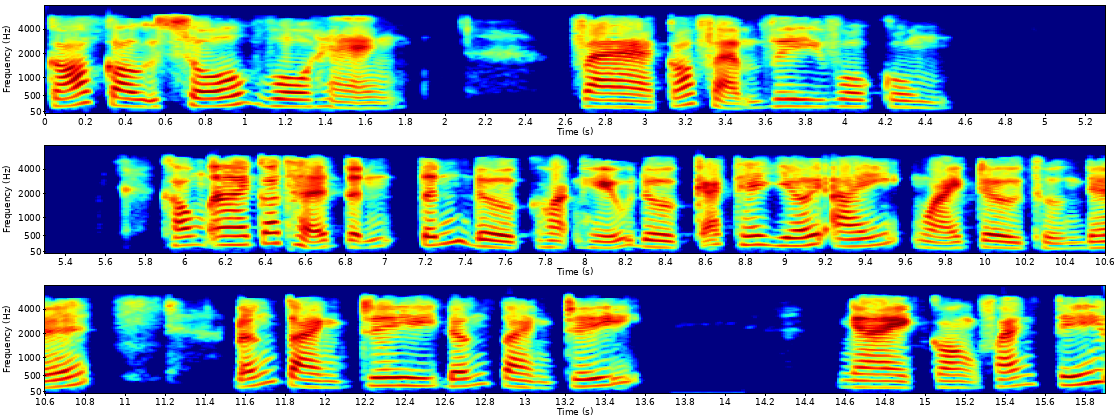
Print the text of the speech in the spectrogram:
Có con số vô hạn và có phạm vi vô cùng. Không ai có thể tính tính được hoặc hiểu được các thế giới ấy ngoại trừ thượng đế. Đấng toàn tri đấng toàn trí. Ngài còn phán tiếp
